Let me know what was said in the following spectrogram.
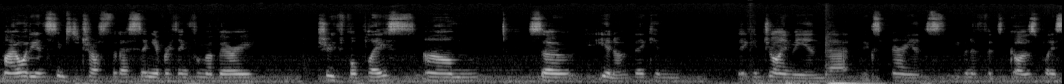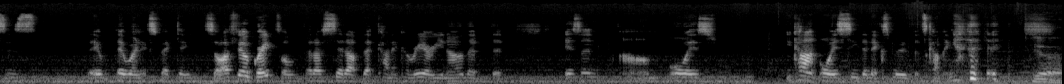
my audience seems to trust that I sing everything from a very truthful place. Um, so you know they can they can join me in that experience, even if it goes places they, they weren't expecting. So I feel grateful that I've set up that kind of career, you know, that, that isn't um, always, you can't always see the next move that's coming. Yeah.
